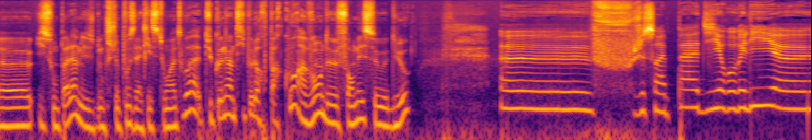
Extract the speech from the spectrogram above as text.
Euh, ils sont pas là, mais donc je te pose la question à toi. Tu connais un petit peu leur parcours avant de former ce duo? Euh, je saurais pas dire. Aurélie, euh,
